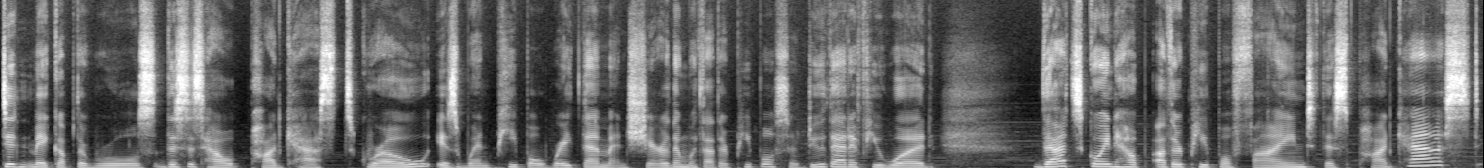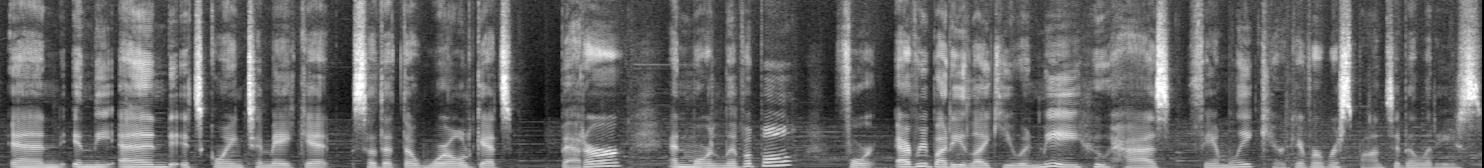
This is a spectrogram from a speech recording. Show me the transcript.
didn't make up the rules. This is how podcasts grow is when people rate them and share them with other people, so do that if you would. That's going to help other people find this podcast and in the end it's going to make it so that the world gets better and more livable for everybody like you and me who has family caregiver responsibilities.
